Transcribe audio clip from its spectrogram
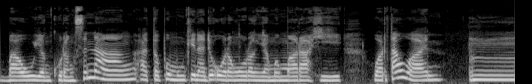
bau yang kurang senang ataupun mungkin ada orang-orang yang memarahi wartawan. Hmm,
